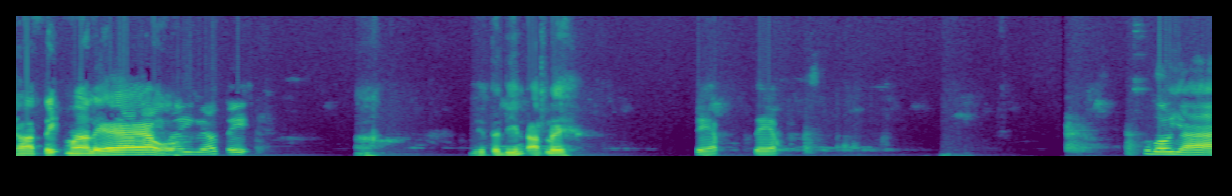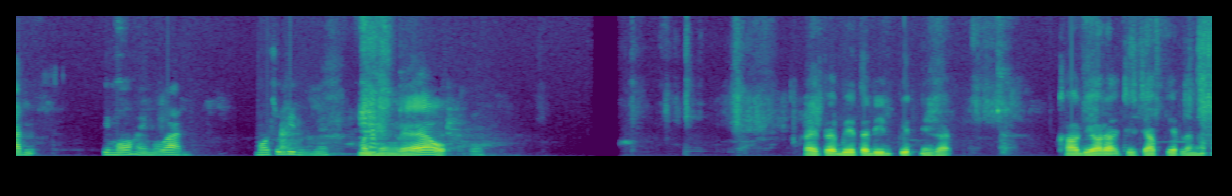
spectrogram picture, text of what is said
ชาเตะมาแล้วมาอีกแล้วเตะเดี๋ยวตะดินอัดเลย แสบแสบคือเบายาอันที่หมอให้เมื่อวานหมอสุรินทร์ไหมมันแห้งแล้ว ใครแต่เบตาดินปิดนี่ก็ข้าวเดียวแล้วจะจับเก็ดแล้วเนาะ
